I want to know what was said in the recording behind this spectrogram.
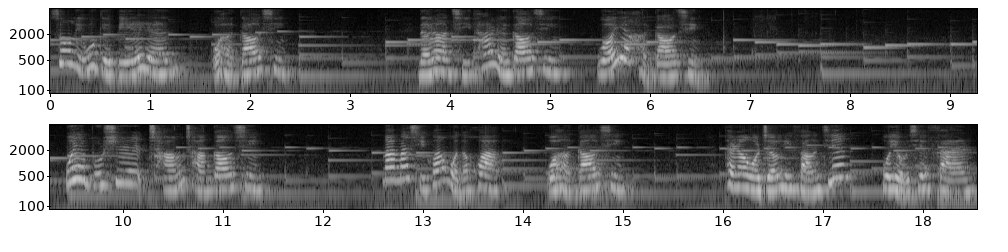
送礼物给别人，我很高兴。能让其他人高兴，我也很高兴。我也不是常常高兴。妈妈喜欢我的话，我很高兴。她让我整理房间，我有些烦。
